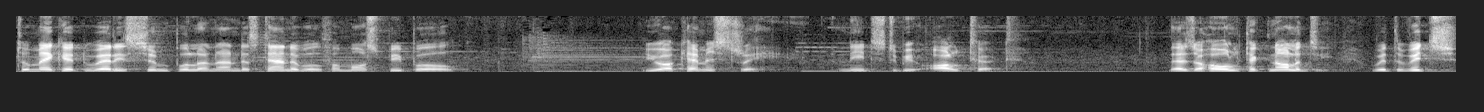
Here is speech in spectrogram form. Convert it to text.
to make it very simple and understandable for most people, your chemistry needs to be altered. There's a whole technology with which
